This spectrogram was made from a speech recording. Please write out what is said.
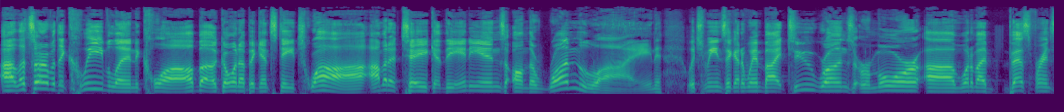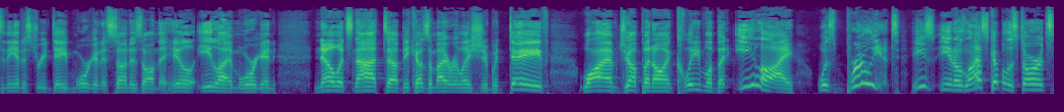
Uh, let's start with the Cleveland Club uh, going up against Detroit. I'm going to take the Indians on the run line, which means they got to win by two runs or more. Uh, one of my best friends in the industry, Dave Morgan, his son is on the hill. Eli Morgan. No, it's not uh, because of my relationship with Dave why I'm jumping on Cleveland, but Eli was brilliant. He's, you know, last couple of starts,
